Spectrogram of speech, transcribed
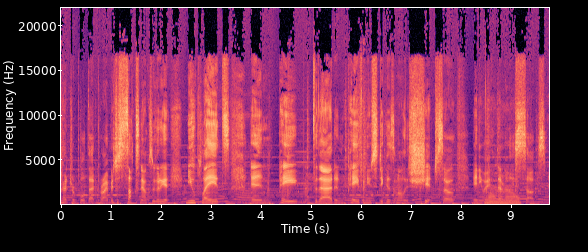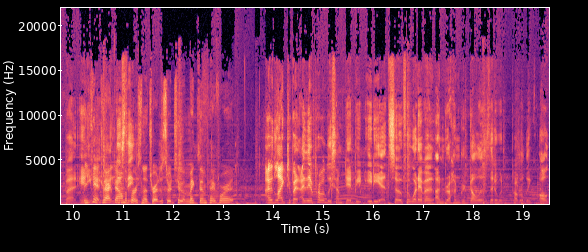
had to report that crime. But it just sucks now because we're going to get new plates and pay for that and pay for new stickers and all this shit. So, anyway, Oh, that no. really sucks. But anyway, you can't track down the they- person that's registered to and make them pay for it. I would like to, but I- they're probably some deadbeat idiots. So for whatever under a hundred dollars that it would probably all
